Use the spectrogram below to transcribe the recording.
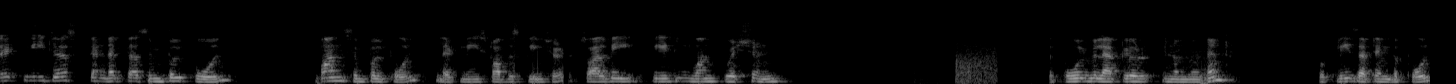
Let me just conduct a simple poll. One simple poll. Let me stop the screen share. So I'll be creating one question. The poll will appear in a moment. So please attempt the poll.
